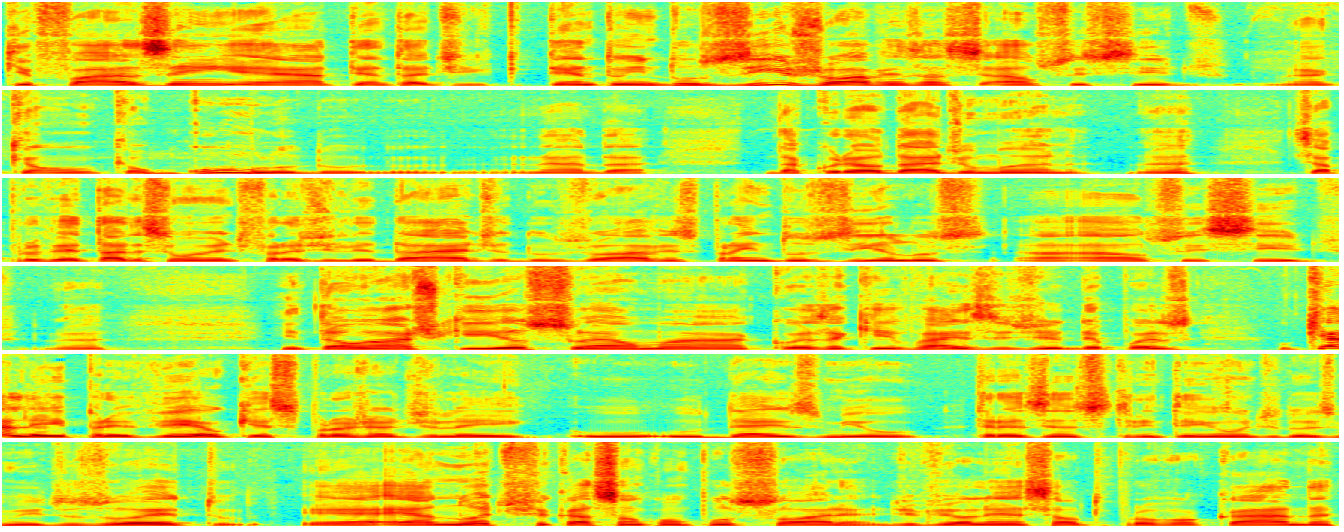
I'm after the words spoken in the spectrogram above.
que fazem é, a tentativa, que tentam induzir jovens ao suicídio, né? que é, um, que é o uhum. cúmulo do, do né? da, da crueldade humana. Né? Se aproveitar desse momento de fragilidade dos jovens para induzi-los ao suicídio. Né? Então, eu acho que isso é uma coisa que vai exigir depois. O que a lei prevê, o que esse projeto de lei, o, o 10.331 de 2018, é, é, a notificação compulsória de violência autoprovocada,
